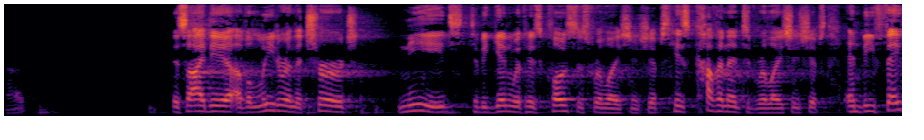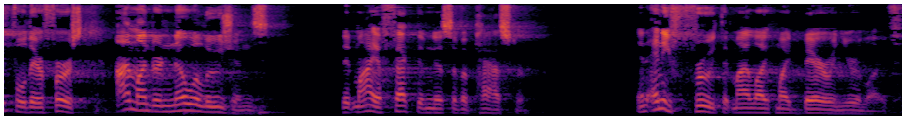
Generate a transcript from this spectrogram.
Right? This idea of a leader in the church needs to begin with his closest relationships, his covenanted relationships, and be faithful there first. I'm under no illusions that my effectiveness of a pastor and any fruit that my life might bear in your life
